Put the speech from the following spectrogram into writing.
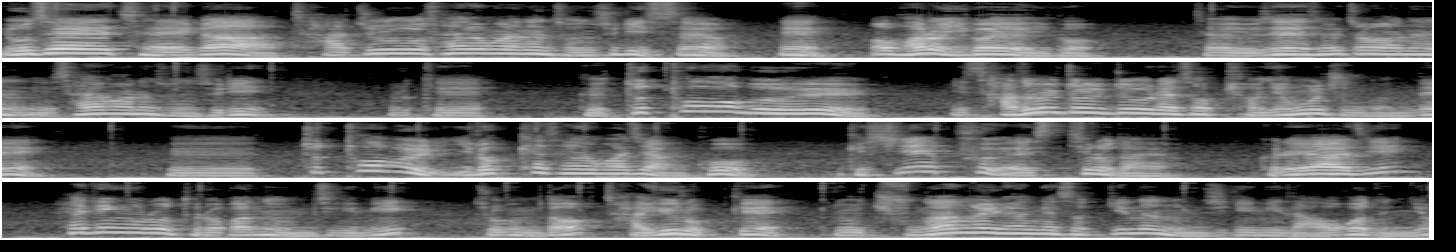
요새 제가 자주 사용하는 전술이 있어요. 예, 어 바로 이거예요, 이거. 제가 요새 설정하는 이 사용하는 전술이 이렇게 그 투톱을 이 사둘둘둘에서 변형을 준 건데 그 투톱을 이렇게 사용하지 않고 이렇게 CFST로 놔요. 그래야지 헤딩으로 들어가는 움직임이 조금 더 자유롭게 그리고 중앙을 향해서 뛰는 움직임이 나오거든요.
